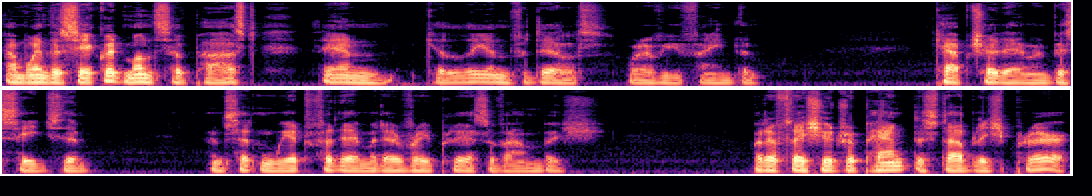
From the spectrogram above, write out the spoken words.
And when the sacred months have passed, then kill the infidels wherever you find them. Capture them and besiege them, and sit and wait for them at every place of ambush. But if they should repent, establish prayer,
